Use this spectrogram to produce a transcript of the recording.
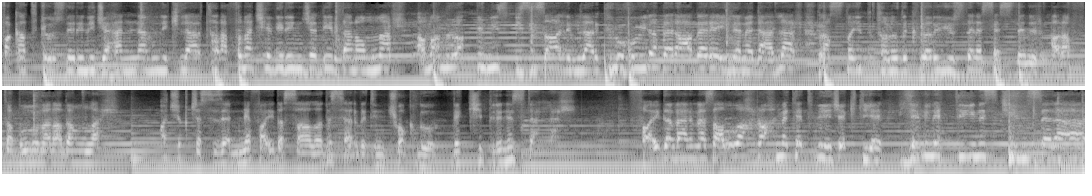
Fakat gözlerini cehennemlikler tarafına çevirince birden onlar aman Rabbimiz bizi zalimler güruhuyla beraber eyleme derler. Rastlayıp tanıdıkları yüzlere seslenir Araf'ta bulunan adamlar. Açıkça size ne fayda sağladı servetin çokluğu ve kibriniz derler fayda vermez Allah rahmet etmeyecek diye yemin ettiğiniz kimseler.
